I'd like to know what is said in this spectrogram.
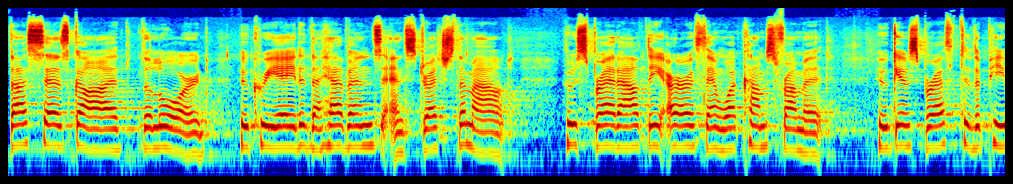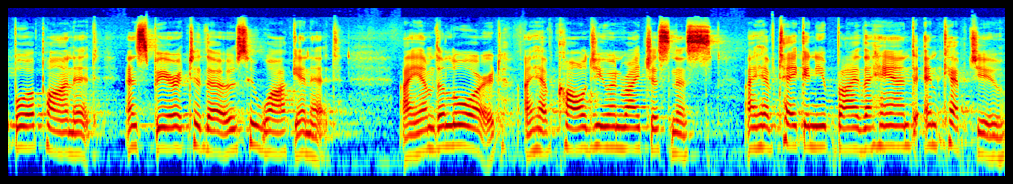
Thus says God, the Lord, who created the heavens and stretched them out, who spread out the earth and what comes from it, who gives breath to the people upon it, and spirit to those who walk in it. I am the Lord. I have called you in righteousness. I have taken you by the hand and kept you.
